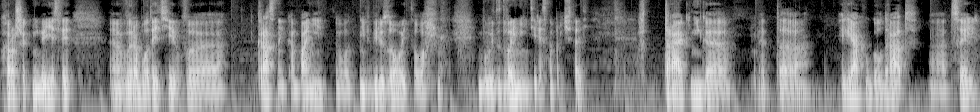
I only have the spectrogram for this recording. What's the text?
хорошая книга, если э, вы работаете в красной компании, вот, не в бирюзовой, то будет вдвойне интересно прочитать. Вторая книга – это Ильяху Голдрат «Цель.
